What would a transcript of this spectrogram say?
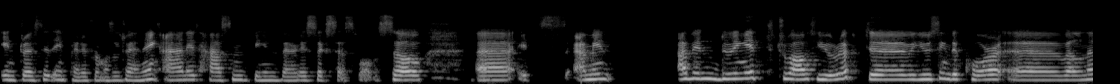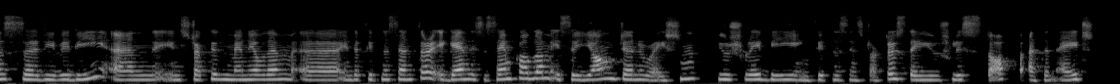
interested in pelvic muscle training and it hasn't been very successful so uh, it's i mean I've been doing it throughout Europe uh, using the core uh, wellness uh, DVD and instructed many of them uh, in the fitness center. Again, it's the same problem. It's a young generation, usually being fitness instructors. They usually stop at an age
